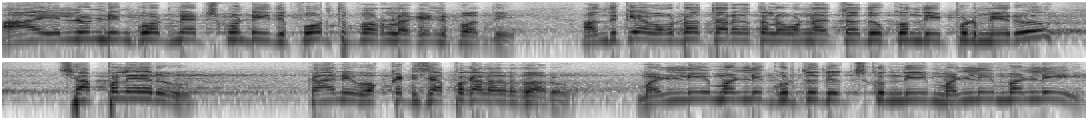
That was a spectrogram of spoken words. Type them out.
ఆ ఎల్లుండి ఇంకోటి నేర్చుకుంటే ఇది ఫోర్త్ పొరలోకి వెళ్ళిపోద్ది. అందుకే ఒకటో తరగతిలో ఉన్న చదువుకుంది ఇప్పుడు మీరు చెప్పలేరు. కానీ ఒక్కటి చెప్పగలుగుతారు. మళ్ళీ మళ్ళీ గుర్తు తెచ్చుకుంది మళ్ళీ మళ్ళీ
